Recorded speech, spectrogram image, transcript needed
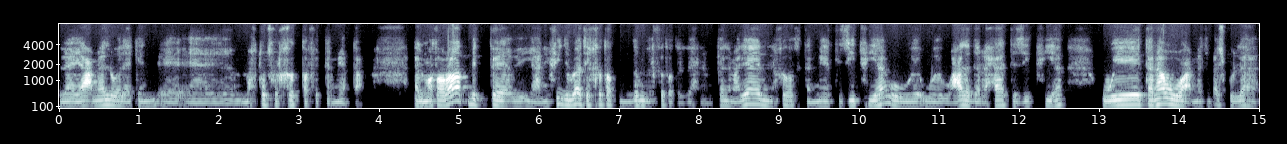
لا يعمل ولكن محطوط في الخطة في التنمية بتاعته. المطارات بت يعني في دلوقتي خطط من ضمن الخطط اللي إحنا بنتكلم عليها إن خطط التنمية تزيد فيها وعدد الرحلات تزيد فيها وتنوع ما تبقاش كلها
